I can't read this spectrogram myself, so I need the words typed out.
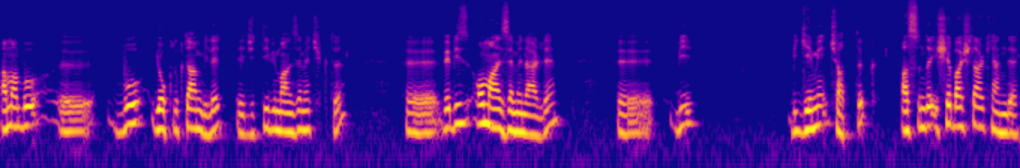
ama bu e, bu yokluktan bile e, ciddi bir malzeme çıktı. E, ve biz o malzemelerle e, bir bir gemi çattık. Aslında işe başlarken de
